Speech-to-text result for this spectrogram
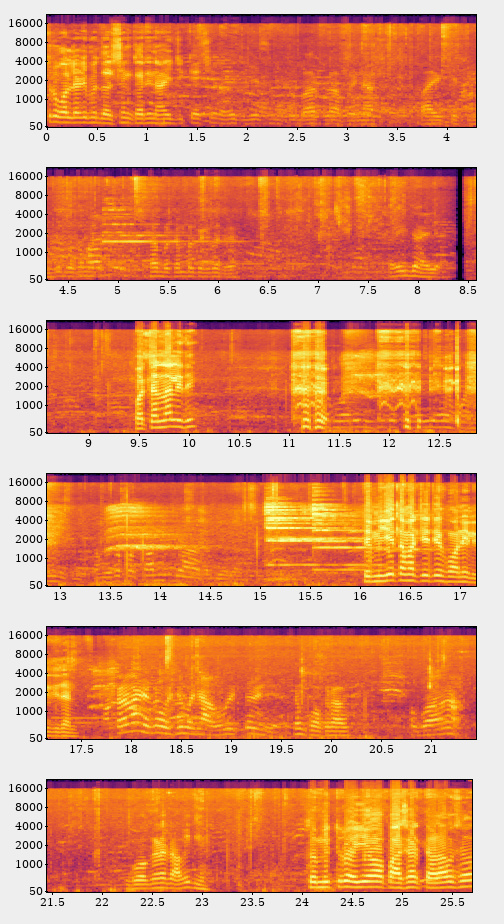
મિત્રો ઓલરેડી મેં દર્શન કરીને આવી ચૂક્યા છે હવે જઈએ છીએ મિત્રો બહાર ભાઈના બાઈક છે હિન્દુ માટે ચંપલ પહેરી બધા થઈ જાય લે. પચાસ ના લીધી? તે મીએ તમારે ચેચે હોવાની લીધી તને. ગોગણા તો આવી જ ને. તો મિત્રો અહીંયા પાછળ તળાવ છે.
